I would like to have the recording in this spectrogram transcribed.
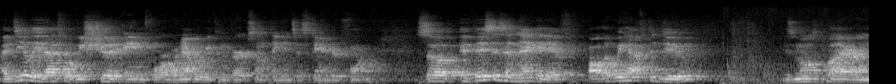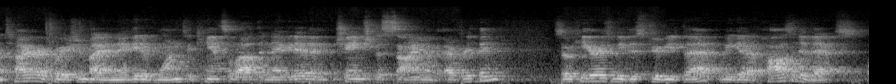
Ideally, that's what we should aim for whenever we convert something into standard form. So if this is a negative, all that we have to do is multiply our entire equation by a negative 1 to cancel out the negative and change the sign of everything. So here as we distribute that, we get a positive x,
